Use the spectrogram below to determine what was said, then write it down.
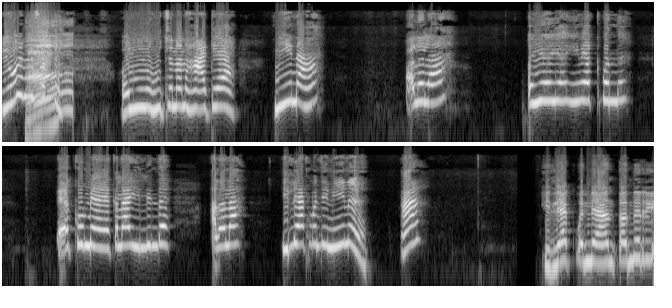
ಅಯ್ಯೋ ಹುಚ್ಚು ನನ್ನ ಹಾಟ್ಯ ನೀನಾ? ಅಲ್ಲಲ್ಲ? ಅಯ್ಯೋ ಅಯ್ಯೋ ಇವ್ ಯಾಕೆ ಬಂದ? ಯಾಕೊಮ್ಮೆ ಯಾಕಲ್ಲ ಇಲ್ಲಿಂದ ಅಲ್ಲಲ್ಲ ಇಲ್ಲಿ ಯಾಕೆ ಬಂದಿ ನೀನು? ಹಾ? ಇಲ್ಯಾಕೆ ಬಂದೆ ಅಂತಂದ್ರಿ?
